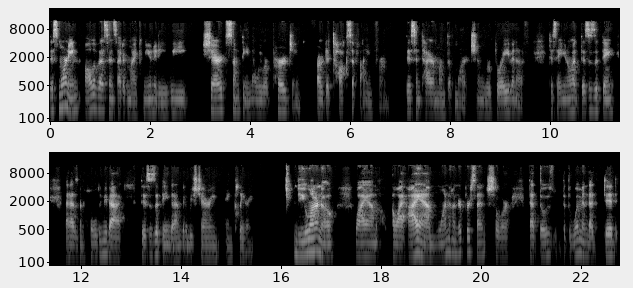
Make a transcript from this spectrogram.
this morning, all of us inside of my community, we shared something that we were purging or detoxifying from this entire month of March. And we were brave enough to say, you know what, this is the thing that has been holding me back. This is the thing that I'm going to be sharing and clearing. Do you want to know why I'm why I am 100% sure that those that the women that did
